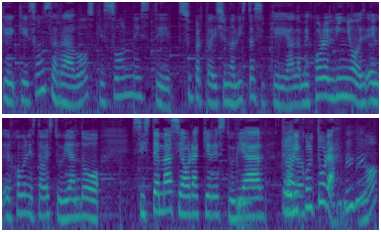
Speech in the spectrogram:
que, que son cerrados, que son este súper tradicionalistas y que a lo mejor el niño, el, el joven estaba estudiando sistemas y ahora quiere estudiar floricultura, ¿no?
